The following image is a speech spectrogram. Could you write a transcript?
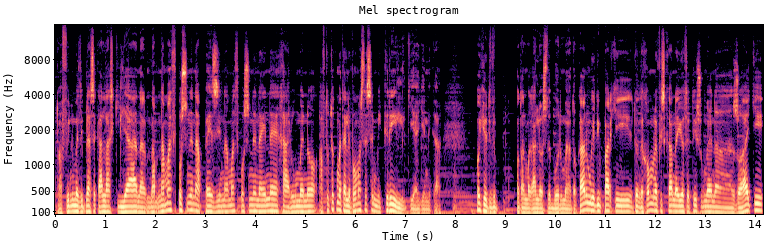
Το αφήνουμε δίπλα σε καλά σκυλιά, να, να, να μάθει πώς είναι να παίζει, να μάθει πώς είναι να είναι χαρούμενο. Αυτό το εκμεταλλευόμαστε σε μικρή ηλικία γενικά. Όχι ότι όταν μεγαλώσει δεν μπορούμε να το κάνουμε, γιατί υπάρχει το ενδεχόμενο φυσικά να υιοθετήσουμε ένα ζωάκι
